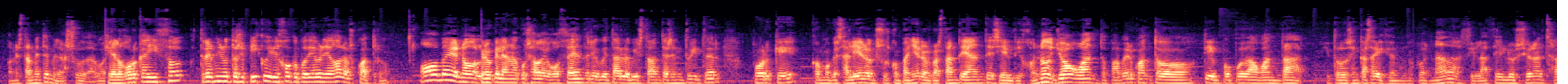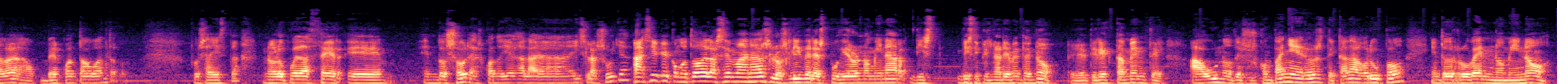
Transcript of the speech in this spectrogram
Honestamente me la suda. Que el Gorka hizo tres minutos y pico y dijo que podía haber llegado a los cuatro. Hombre, no. Creo que le han acusado de egocéntrico y tal, lo he visto antes en Twitter, porque como que salieron sus compañeros bastante antes y él dijo, no, yo aguanto para ver cuánto tiempo puedo aguantar. Y todos en casa diciendo, pues nada, si le hace ilusión al chaval a ver cuánto aguanta, pues ahí está. No lo puede hacer eh, en dos horas cuando llega a la isla suya. Así que como todas las semanas los líderes pudieron nominar disciplinariamente, no, eh, directamente a uno de sus compañeros de cada grupo. Entonces Rubén nominó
